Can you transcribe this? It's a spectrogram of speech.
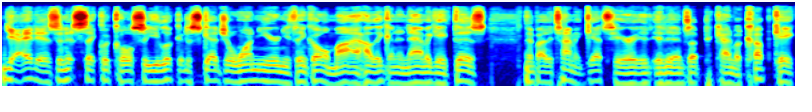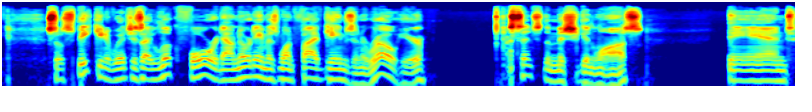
Yeah, it is, and it's cyclical. So you look at a schedule one year and you think, "Oh my, how are they going to navigate this?" Then by the time it gets here, it, it ends up kind of a cupcake. So speaking of which, as I look forward, now Notre Dame has won five games in a row here since the Michigan loss, and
